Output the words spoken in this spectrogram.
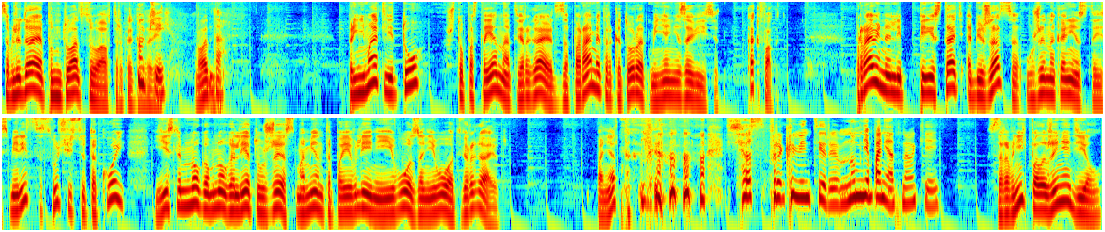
соблюдая пунктуацию автора, как говорится. Окей. Ладно? Да. Принимать ли то, что постоянно отвергают за параметр, который от меня не зависит? Как факт. Правильно ли перестать обижаться уже наконец-то и смириться с участью такой, если много-много лет уже с момента появления его за него отвергают? Понятно? Сейчас прокомментируем. Ну, мне понятно, окей. Сравнить положение дел.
